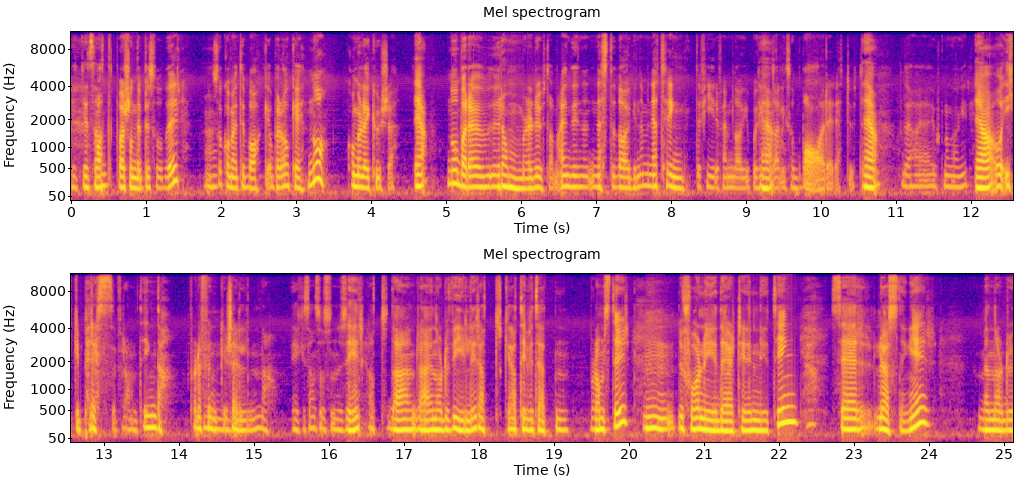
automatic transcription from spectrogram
Ikke sant? Et par sånne episoder. Så kommer jeg tilbake og bare OK, nå kommer det kurset. Ja. Nå bare ramler det ut av meg de neste dagene. Men jeg trengte fire-fem dager på hytta, Ja. liksom bare rett ut. Ja. Det har jeg gjort noen ganger. ja, og ikke presse fram ting, da. For det Mm. funker sjelden, da. Ikke sant? Sånn som du sier. At det er, jo når du hviler at kreativiteten blomstrer. Mm. Du får nye ideer til nye ting, ser løsninger. Men når du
